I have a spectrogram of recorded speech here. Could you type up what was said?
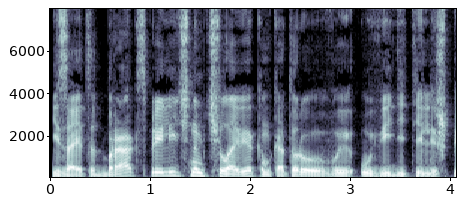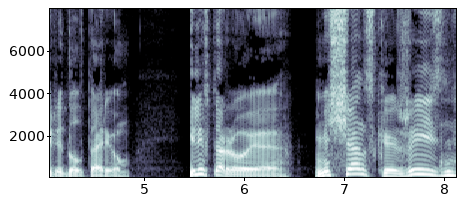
и за этот брак с приличным человеком, которого вы увидите лишь перед алтарем. Или второе. Мещанская жизнь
